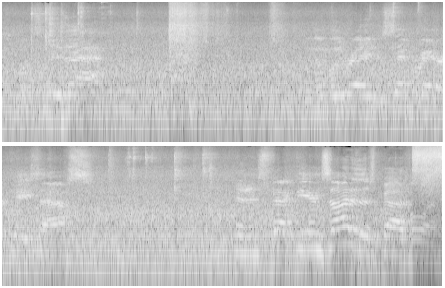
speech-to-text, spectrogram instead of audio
So let's do that. And then we'll be ready to separate our case halves and inspect the inside of this bad boy.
